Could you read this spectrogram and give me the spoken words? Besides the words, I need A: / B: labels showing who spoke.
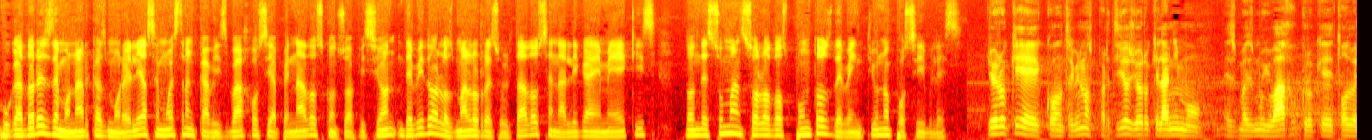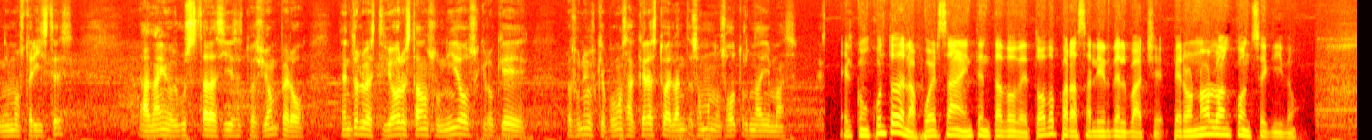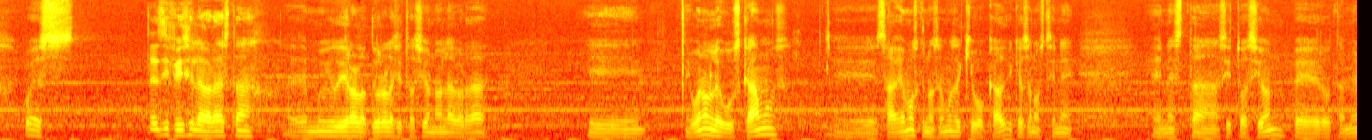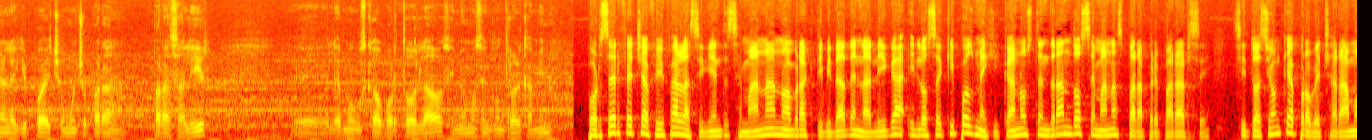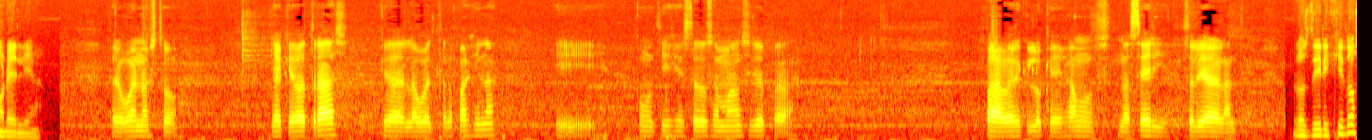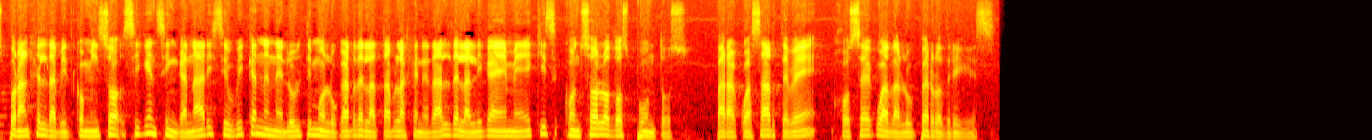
A: Jugadores de Monarcas Morelia se muestran cabizbajos y apenados con su afición debido a los malos resultados en la Liga MX, donde suman solo dos puntos de 21 posibles.
B: Yo creo que cuando terminan los partidos, yo creo que el ánimo es, muy bajo, creo que todos venimos tristes. A nadie nos gusta estar así de situación, pero dentro del vestidor estamos unidos, creo que los únicos que podemos sacar esto adelante somos nosotros, nadie más.
A: El conjunto de la fuerza ha intentado de todo para salir del bache, pero no lo han conseguido.
C: Pues es difícil, la verdad está muy dura, dura la situación, ¿no? la verdad. Y, bueno, le buscamos, eh, sabemos que nos hemos equivocado y que eso nos tiene en esta situación, pero también el equipo ha hecho mucho para, para salir. Eh, le hemos buscado por todos lados y no hemos encontrado el camino.
A: Por ser fecha FIFA la siguiente semana no habrá actividad en la liga y los equipos mexicanos tendrán dos semanas para prepararse, situación que aprovechará Morelia.
D: Pero bueno, esto ya quedó atrás, queda la vuelta a la página y como te dije, estas dos semanas sirve para, para ver lo que dejamos la serie, salir adelante.
A: Los dirigidos por Ángel David Comiso siguen sin ganar y se ubican en el último lugar de la tabla general de la Liga MX con solo dos puntos. Para Cuasar TV, José Guadalupe Rodríguez.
